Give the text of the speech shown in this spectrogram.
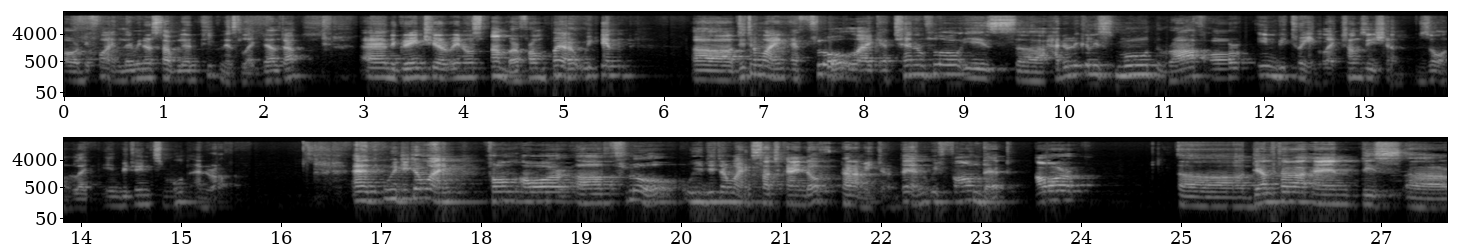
or define laminar sublayer thickness like delta and the grain shear Reynolds number from where we can uh, determine a flow like a channel flow is uh, hydraulically smooth, rough, or in between, like transition zone, like in between smooth and rough. And we determine from our uh, flow, we determine such kind of parameter. Then we found that our uh, delta and this uh,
